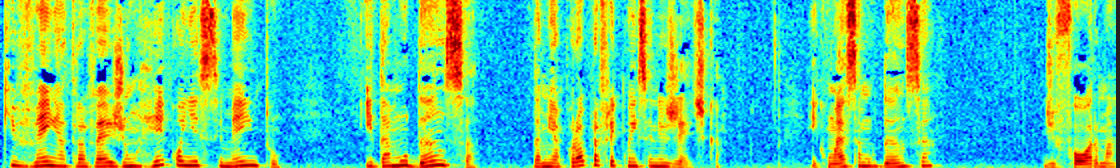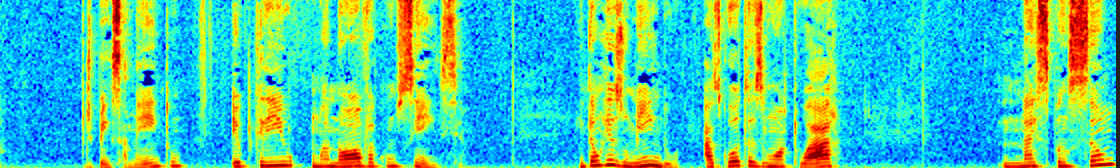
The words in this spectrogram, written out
que vem através de um reconhecimento e da mudança da minha própria frequência energética. E com essa mudança de forma, de pensamento, eu crio uma nova consciência. Então, resumindo, as gotas vão atuar na expansão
